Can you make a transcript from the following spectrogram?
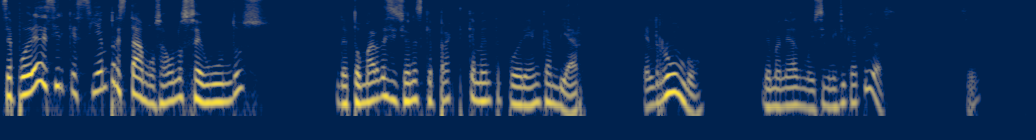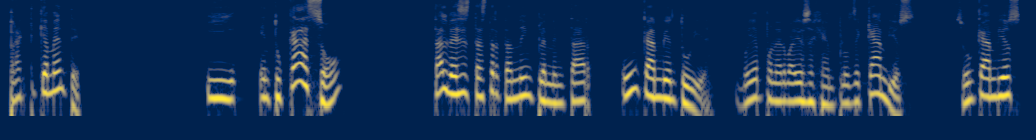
se podría decir que siempre estamos a unos segundos de tomar decisiones que prácticamente podrían cambiar el rumbo de maneras muy significativas. ¿Sí? Prácticamente. Y en tu caso, tal vez estás tratando de implementar un cambio en tu vida. Voy a poner varios ejemplos de cambios. Son cambios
